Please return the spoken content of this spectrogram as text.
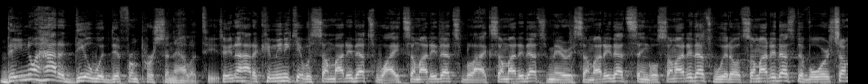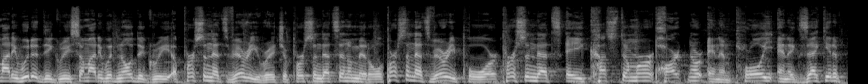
they know how to deal with different personalities. They know how to communicate with somebody that's white, somebody that's black, somebody that's married, somebody that's single, somebody that's widowed, somebody that's divorced, somebody with a degree, somebody with no degree, a person that's very rich, a person that's in the middle, a person that's very poor, a person that's a customer, partner, an employee, an executive.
